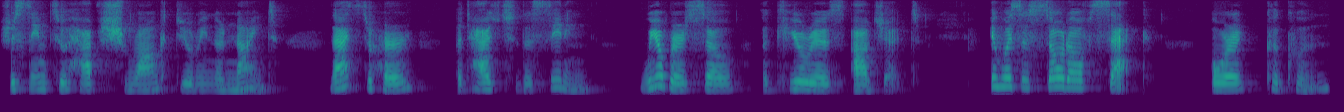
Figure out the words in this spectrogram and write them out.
She seemed to have shrunk during the night. Next to her, attached to the ceiling, Wilbur saw a curious object. It was a sort of sack or cocoon.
